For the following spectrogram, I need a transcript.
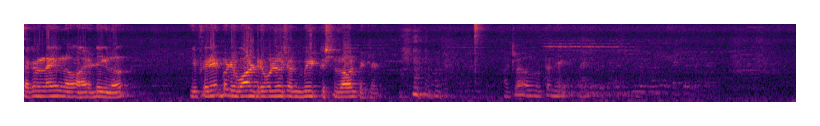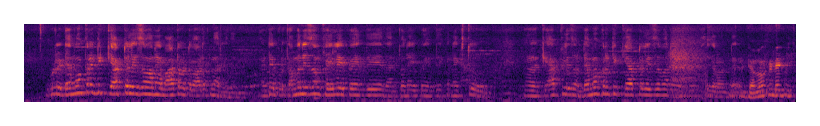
సెకండ్ లైన్లో హెడ్డింగ్లో if anybody want revolution meet Krishnarao అని పెట్టాడు అట్లా ఉంటుంది. ఇప్పుడు డెమోక్రటిక్ క్యాపిటలిజం అనే మాట ఒకటి వాడుతున్నారు కదండి అంటే ఇప్పుడు కమ్యూనిజం ఫెయిల్ అయిపోయింది దాని పని అయిపోయింది నెక్స్ట్ క్యాపిటలిజం డెమోక్రటిక్ క్యాపిటలిజం అనే డెమోక్రటిక్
